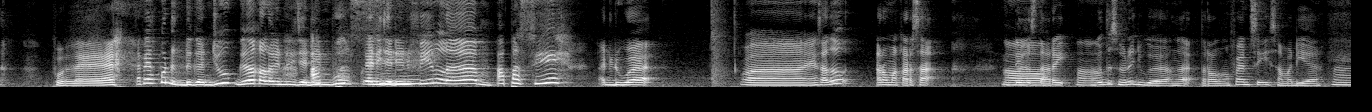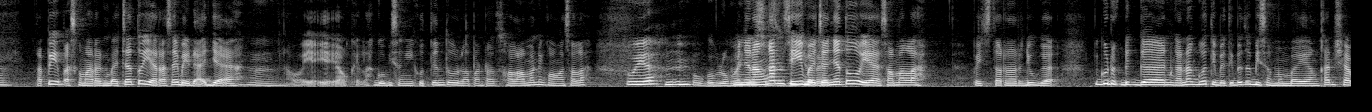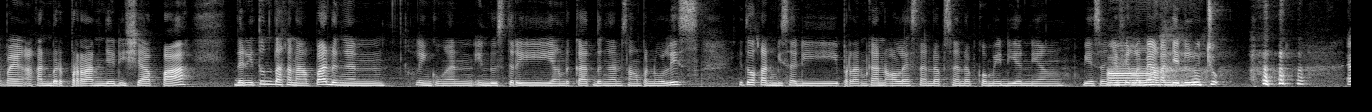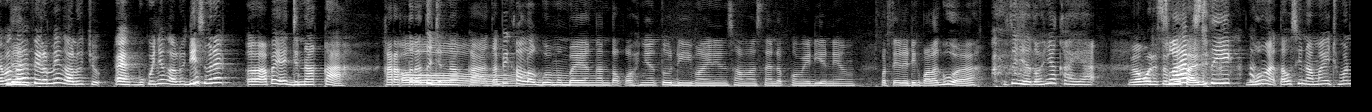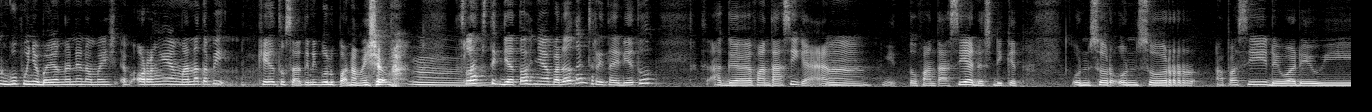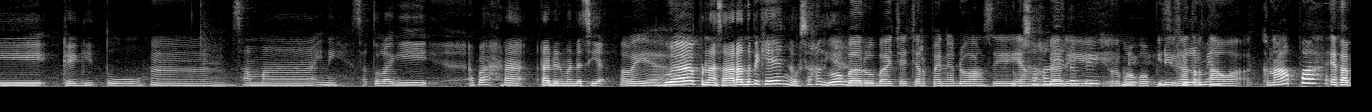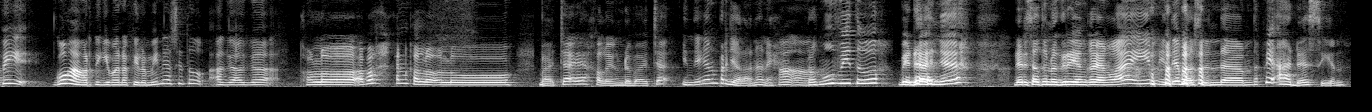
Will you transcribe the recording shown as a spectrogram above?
Boleh. tapi aku deg-degan juga kalau ini dijadiin buku eh dijadiin film. Apa sih? ada dua. Eh, yang satu aroma karsa Oh, Dia Lestari heeh. gue tuh sebenarnya juga nggak terlalu ngefans sih sama dia Hmm. tapi pas kemarin baca tuh ya rasanya beda aja Hmm. oh iya iya iya, oke lah gue bisa ngikutin tuh 800 halaman nih kalau nggak salah Oh iya? Mm-mm. Oh, gue belum menyenangkan sih sejujurnya. bacanya tuh ya sama lah page turner juga tapi gue deg-degan karena gue tiba-tiba tuh bisa membayangkan siapa yang akan berperan jadi siapa dan itu entah kenapa dengan lingkungan industri yang dekat dengan sang penulis itu akan bisa diperankan oleh stand up stand up comedian yang biasanya Ah. filmnya akan jadi lucu Emang Dan- tapi filmnya nggak lucu? Eh, bukunya nggak lucu? dia sebenarnya eh, apa ya jenaka karakternya tuh jenaka Oh. tapi kalau gue membayangkan tokohnya tuh dimainin sama stand up comedian yang seperti ada di kepala gue itu jatuhnya kayak Nggak mau disebut aja. slapstick gue nggak tahu sih namanya cuman gue punya bayangannya namanya eh, orangnya yang mana tapi kayak untuk saat ini gue lupa namanya siapa Hmm. slapstick jatuhnya padahal kan cerita dia tuh agak fantasi kan Hmm. gitu fantasi ada sedikit unsur-unsur apa sih dewa dewi kayak gitu Hmm. sama ini satu lagi apa Ra- Raden Mandasia Oh iya. gue penasaran tapi kayaknya nggak usah kali Gue ya baru baca cerpennya doang sih Nggak yang kali, dari tapi rumah di- kopi di singa filmin. tertawa. Kenapa? Eh tapi gue nggak ngerti gimana filminnya sih tuh agak-agak kalau apa kan kalau lo baca ya kalau yang udah baca intinya kan perjalanan ya Heeh. road movie tuh bedanya dari satu negeri yang ke yang lain intinya balas dendam tapi ada scene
